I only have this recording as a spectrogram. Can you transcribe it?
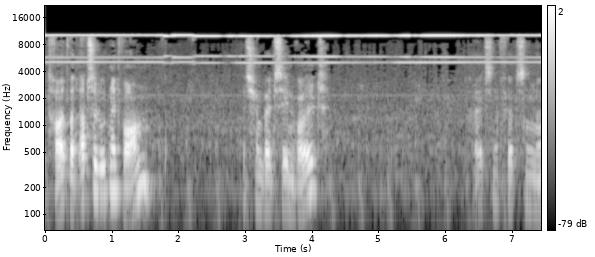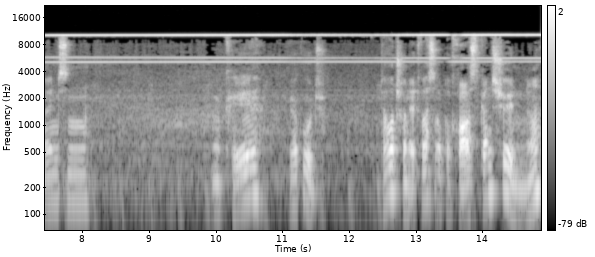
Draht wird absolut nicht warm. Jetzt schon bei 10 Volt. 13, 14, 19. Okay, ja gut. Dauert schon etwas, aber rast ganz schön, ne?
